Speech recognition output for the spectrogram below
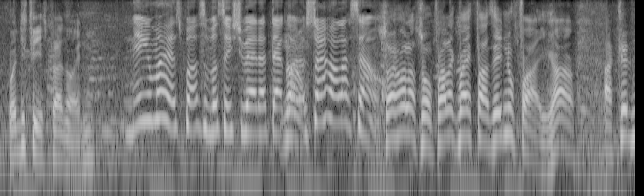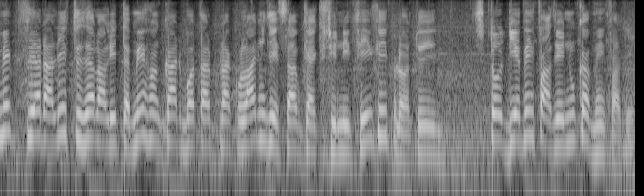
ficou difícil para nós, né? Nenhuma resposta vocês tiveram até agora, não, só enrolação? Só enrolação, fala que vai fazer e não faz. Já, aquele mesmo que fizeram ali, fizeram ali também, arrancaram botaram para lá, ninguém sabe o que é que significa e pronto. E todo dia vem fazer e nunca vem fazer.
